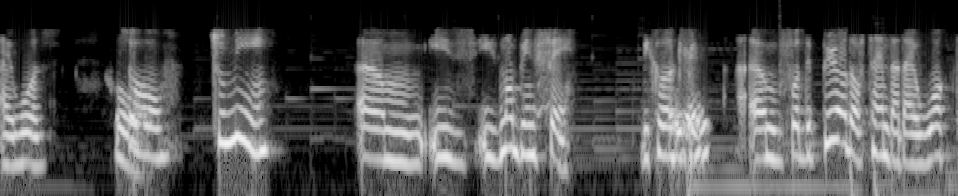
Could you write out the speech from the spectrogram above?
I was. Cool. So to me, um, is is not being fair because Okay. um, for the period of time that I worked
